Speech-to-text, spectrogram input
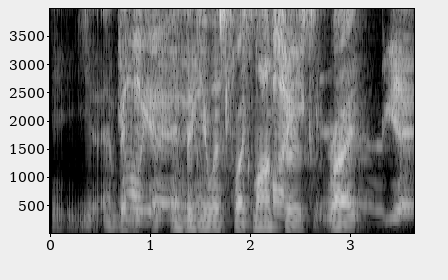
y- y- ambigu- oh yeah, ambiguous yeah, like monsters, Spike right? Yeah,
